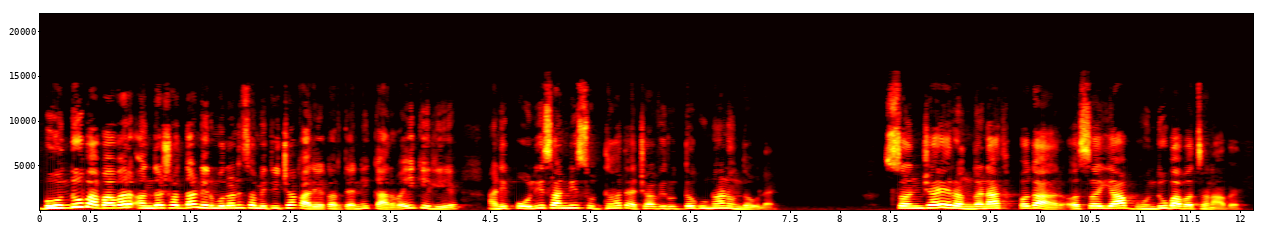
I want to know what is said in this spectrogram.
भोंदू बाबावर अंधश्रद्धा निर्मूलन समितीच्या कार्यकर्त्यांनी कारवाई केली आहे आणि पोलिसांनी सुद्धा त्याच्या विरुद्ध गुन्हा नोंदवलाय. संजय रंगनाथ पगार असं या भोंदूबाबाचं नाव आहे.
